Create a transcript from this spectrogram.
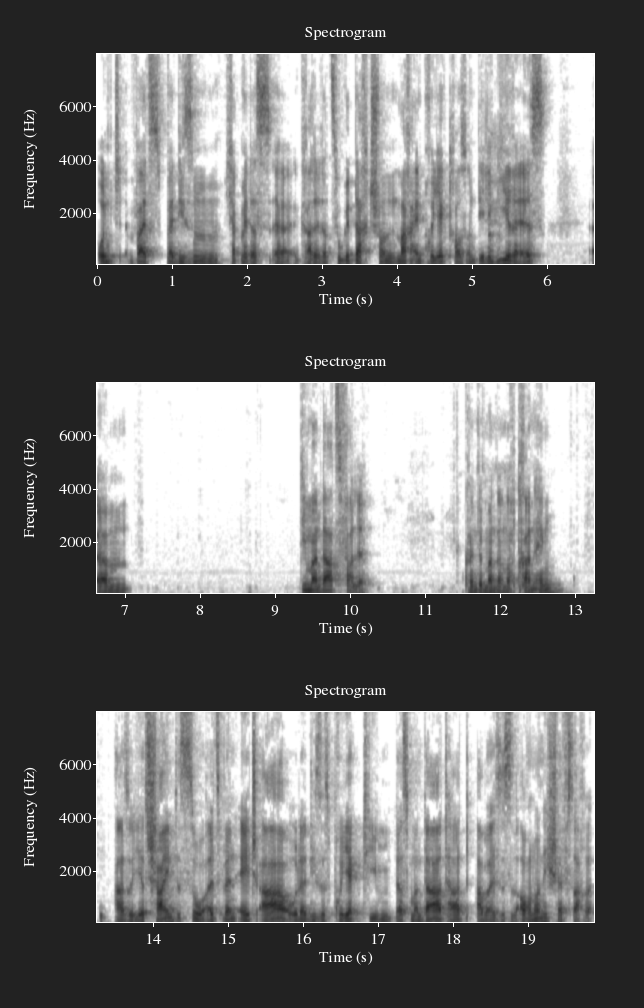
Und weil es bei diesem, ich habe mir das äh, gerade dazu gedacht, schon mach ein Projekt raus und delegiere mhm. es, ähm, die Mandatsfalle könnte man dann noch dranhängen. Also jetzt scheint es so, als wenn HR oder dieses Projektteam das Mandat hat, aber es ist auch noch nicht Chefsache.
